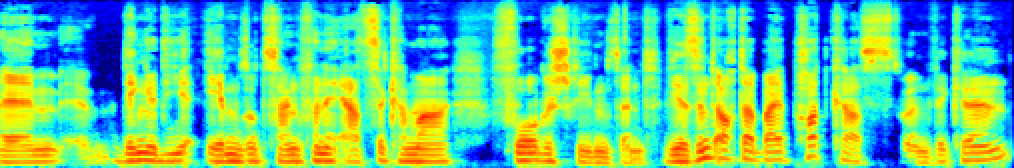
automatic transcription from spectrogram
ähm, Dinge, die eben sozusagen von der Ärztekammer vorgeschrieben sind. Wir sind auch dabei, Podcasts zu entwickeln.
